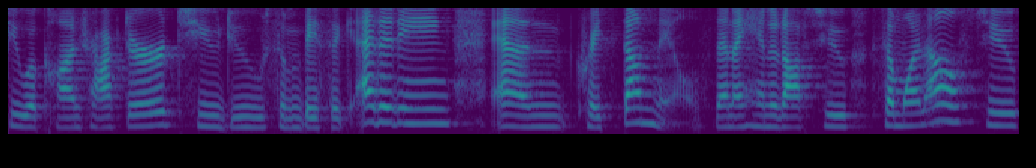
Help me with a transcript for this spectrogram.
to a contractor to do some basic editing and create thumbnails. Then I hand it off to someone else to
